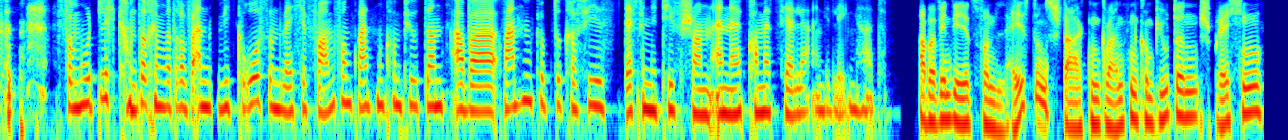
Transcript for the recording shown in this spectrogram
Vermutlich kommt auch immer darauf an, wie groß und welche Form von Quantencomputern. Aber Quantenkryptographie ist definitiv schon eine kommerzielle Angelegenheit. Aber wenn wir jetzt von leistungsstarken Quantencomputern sprechen,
